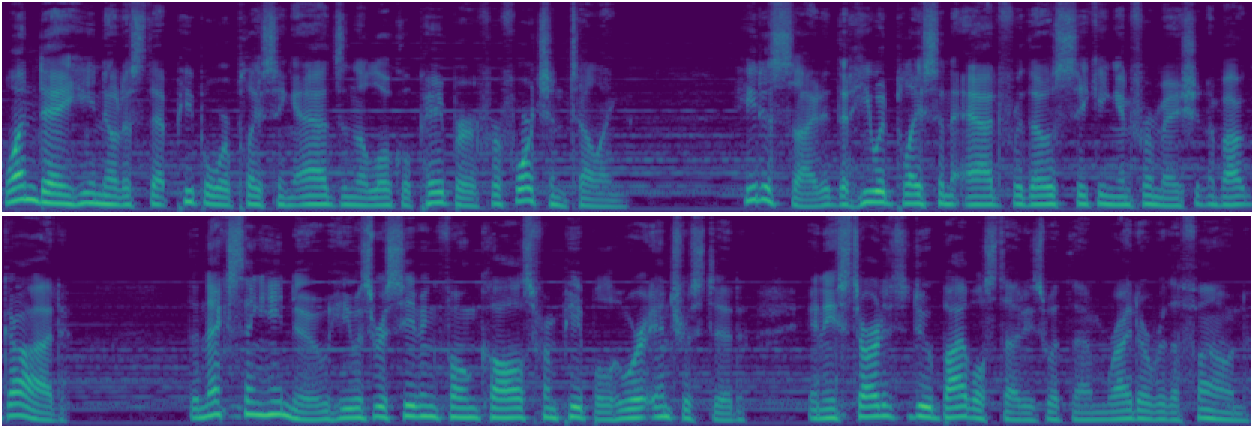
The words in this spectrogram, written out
One day he noticed that people were placing ads in the local paper for fortune telling he decided that he would place an ad for those seeking information about God. The next thing he knew, he was receiving phone calls from people who were interested, and he started to do Bible studies with them right over the phone.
